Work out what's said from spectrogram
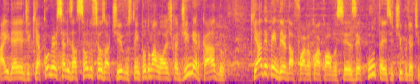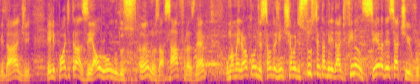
a ideia de que a comercialização dos seus ativos tem toda uma lógica de mercado que a depender da forma com a qual você executa esse tipo de atividade, ele pode trazer ao longo dos anos, das safras, né, uma melhor condição que a gente chama de sustentabilidade financeira desse ativo.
